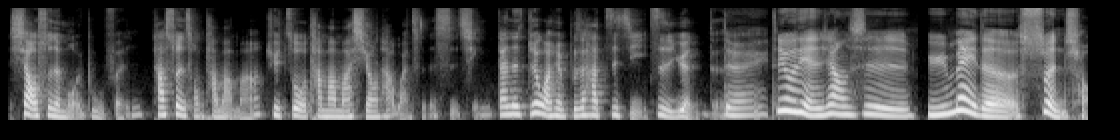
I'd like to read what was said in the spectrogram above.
孝顺的某一部分，他顺从他妈妈去做他妈妈希望他完成的事情，但那就完全不是他自己自愿的。，对，这有点像是愚昧的顺从。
